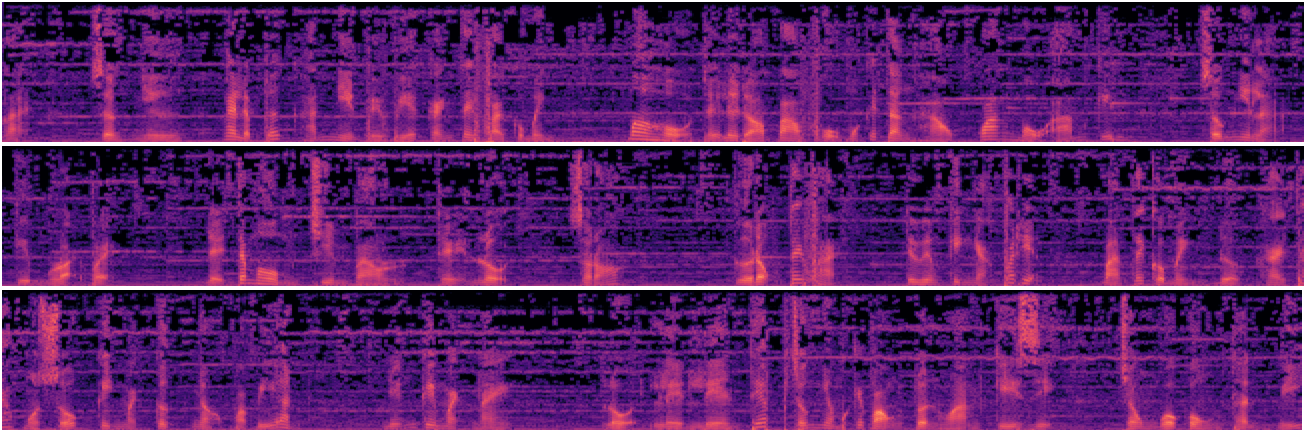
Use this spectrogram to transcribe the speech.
lại. Dường như ngay lập tức hắn nhìn về phía cánh tay phải của mình Mơ hồ thấy nơi đó bao phủ một cái tầng hào quang màu ám kim Giống như là kim loại vậy. Để tâm hồn chìm vào thể nội Sau đó cử động tay phải Tiêu viêm kinh ngạc phát hiện Bàn tay của mình được khai thác một số kinh mạch cực nhỏ và bí ẩn. Những kinh mạch này lội lên liên tiếp giống như một cái vòng tuần hoàn kỳ dị Trông vô cùng thần bí.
